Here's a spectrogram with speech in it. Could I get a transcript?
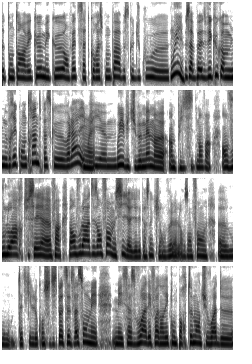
euh, ton temps avec eux, mais que en fait ça te correspond pas parce que du coup, euh, Oui. ça peut être vécu comme une vraie contrainte parce que voilà. Et Ouais. puis euh, Oui, puis tu peux même euh, implicitement, enfin, en vouloir, tu sais, enfin, pas en vouloir à tes enfants, mais si, il y, a- il y a des personnes qui en veulent à leurs enfants. bon, peut-être qu'ils le conscientisent pas de cette façon, mais mais ça se voit des fois dans des comportements, tu vois, de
